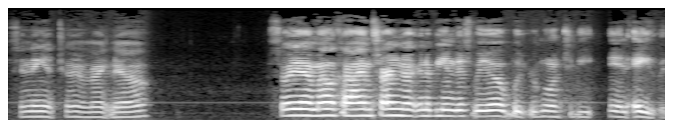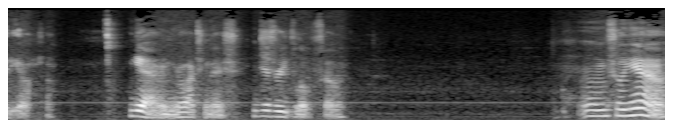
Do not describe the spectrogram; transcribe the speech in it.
sending it to him right now. So yeah, Malachi, I'm sorry you're not gonna be in this video, but you're going to be in a video. So. Yeah, when you're watching this, just read level 7. Um, so yeah,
